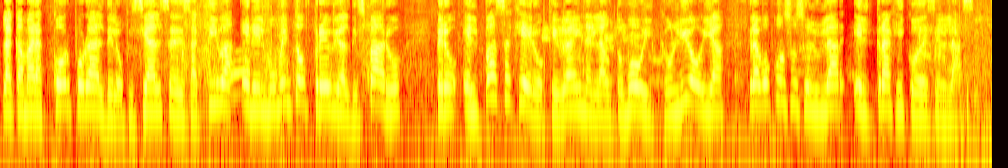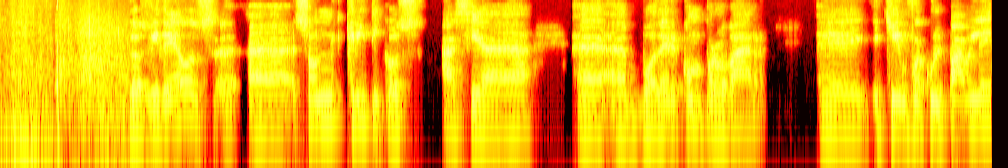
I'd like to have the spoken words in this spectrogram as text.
La cámara corporal del oficial se desactiva en el momento previo al disparo, pero el pasajero que va en el automóvil con Lioya grabó con su celular el trágico desenlace. Los videos eh, eh, son críticos hacia eh, poder comprobar quién fue culpable.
